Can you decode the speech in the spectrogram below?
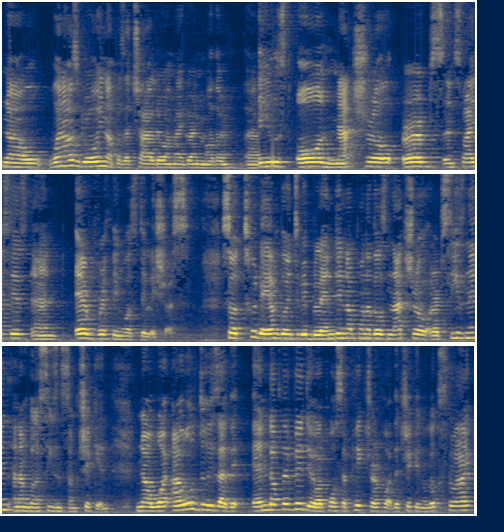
Now, when I was growing up as a child around my grandmother, uh, I used all natural herbs and spices and everything was delicious. So today I'm going to be blending up one of those natural herb seasonings and I'm going to season some chicken. Now what I will do is at the end of the video, I'll post a picture of what the chicken looks like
